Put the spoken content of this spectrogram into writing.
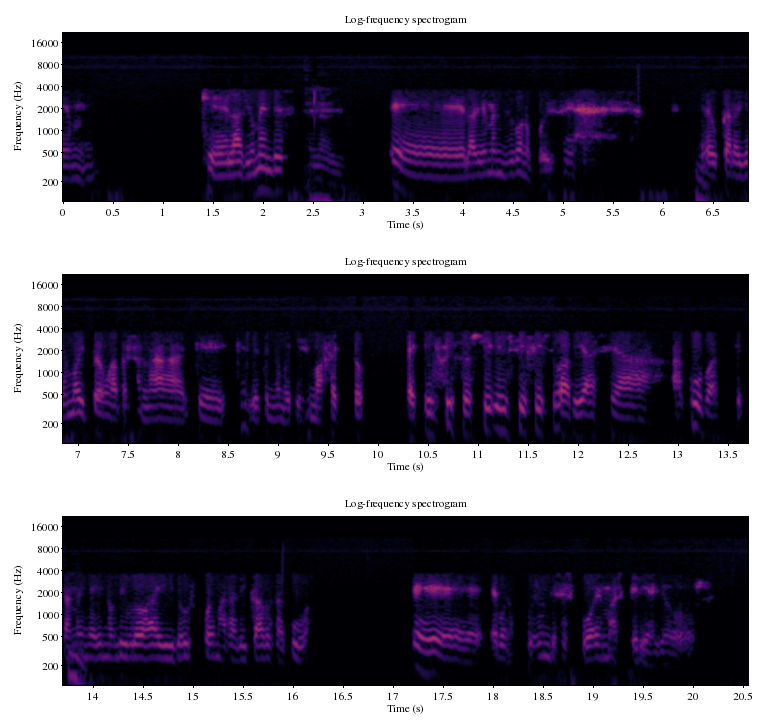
que Eladio Méndez. Eladio. Eh, Eladio Méndez, bueno, pois eh, uh -huh. eu carallo moito, é unha persona que, que lle teño moitísimo afecto e que fixo, si, si fixo a viaxe a, a Cuba, que tamén uh -huh. aí no libro hai dous poemas dedicados a Cuba. E, eh, eh, bueno, pois un deses poemas quería yo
